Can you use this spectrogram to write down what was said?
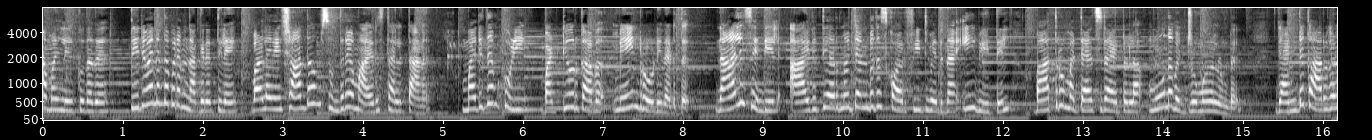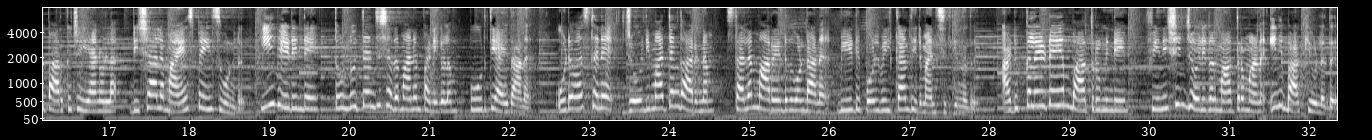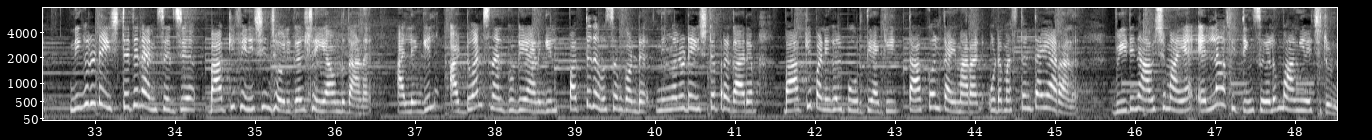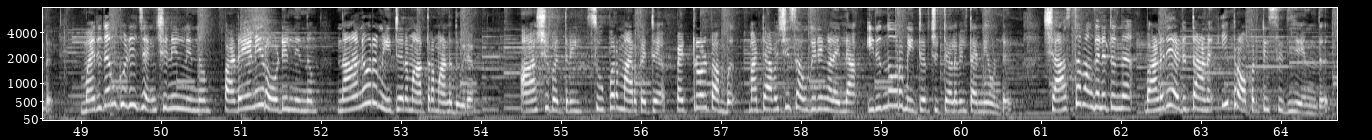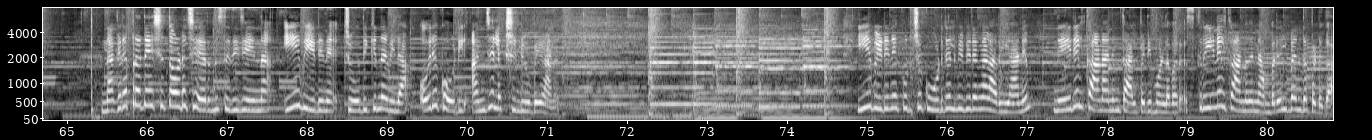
നമ്മൾ നിൽക്കുന്നത് തിരുവനന്തപുരം നഗരത്തിലെ വളരെ ശാന്തവും സുന്ദരവുമായ ഒരു സ്ഥലത്താണ്. മരുതം കുഴി വട്ടിയൂർക്കാവ് മെയിൻ റോഡിനടുത്ത് നാല് സെന്റിൽ ആയിരത്തി അറുന്നൂറ്റി അൻപത് സ്ക്വയർ ഫീറ്റ് വരുന്ന ഈ വീട്ടിൽ ബാത്റൂം അറ്റാച്ച്ഡ് ആയിട്ടുള്ള മൂന്ന് ബെഡ്റൂമുകളുണ്ട് രണ്ട് കാറുകൾ പാർക്ക് ചെയ്യാനുള്ള വിശാലമായ സ്പേസും ഉണ്ട്. ഈ വീടിന്റെ തൊണ്ണൂറ്റഞ്ച് ശതമാനം പണികളും പൂർത്തിയായതാണ്. ഉടമസ്ഥന് ജോലിമാറ്റം കാരണം സ്ഥലം മാറേണ്ടതുകൊണ്ടാണ് വീട് ഇപ്പോൾ വിൽക്കാൻ തീരുമാനിച്ചിരിക്കുന്നത്. അടുക്കളയുടെയും ബാത്റൂമിന്റെയും ഫിനിഷിംഗ് ജോലികൾ മാത്രമാണ് ഇനി ബാക്കിയുള്ളത്. നിങ്ങളുടെ ഇഷ്ടത്തിനനുസരിച്ച് ബാക്കി ഫിനിഷിംഗ് ജോലികൾ ചെയ്യാവുന്നതാണ്. അല്ലെങ്കിൽ അഡ്വാൻസ് നൽകുകയാണെങ്കിൽ പത്ത് ദിവസം കൊണ്ട് നിങ്ങളുടെ ഇഷ്ടപ്രകാരം ബാക്കി പണികൾ പൂർത്തിയാക്കി താക്കോൽ കൈമാറാൻ ഉടമസ്ഥൻ തയ്യാറാണ്. വീടിന് ആവശ്യമായ എല്ലാ ഫിറ്റിംഗ്സുകളും വാങ്ങിവെച്ചിട്ടുണ്ട് മരുതംകുഴി ജംഗ്ഷനിൽ നിന്നും പടയണി റോഡിൽ നിന്നും നാനൂറ് മീറ്റർ മാത്രമാണ് ദൂരം. ആശുപത്രി സൂപ്പർ മാർക്കറ്റ് പെട്രോൾ പമ്പ് മറ്റ് അവശ്യ സൗകര്യങ്ങളെല്ലാം ഇരുന്നൂറ് മീറ്റർ ചുറ്റളവിൽ തന്നെയുണ്ട്. ശാസ്തമംഗലത്തുനിന്ന് വളരെ അടുത്താണ് ഈ പ്രോപ്പർട്ടി സ്ഥിതി ചെയ്യുന്നത്. നഗരപ്രദേശത്തോട് ചേർന്ന് സ്ഥിതി ചെയ്യുന്ന ഈ വീടിന് ചോദിക്കുന്ന വില ഒരു കോടി അഞ്ച് ലക്ഷം രൂപയാണ്. ഈ വീടിനെ കുറിച്ച് കൂടുതൽ വിവരങ്ങൾ അറിയാനും നേരിൽ കാണാനും താല്പര്യമുള്ളവർ സ്ക്രീനിൽ കാണുന്ന നമ്പറിൽ ബന്ധപ്പെടുക.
